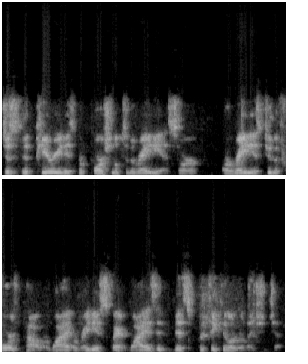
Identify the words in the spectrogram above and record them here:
just the period is proportional to the radius or, or radius to the fourth power? Why, or radius squared? Why is it this particular relationship?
